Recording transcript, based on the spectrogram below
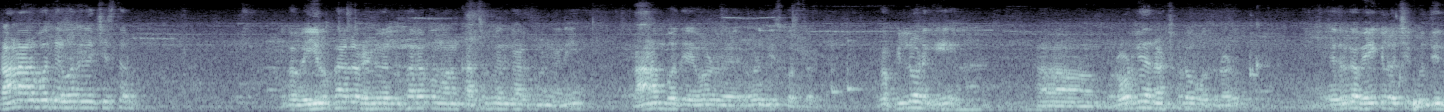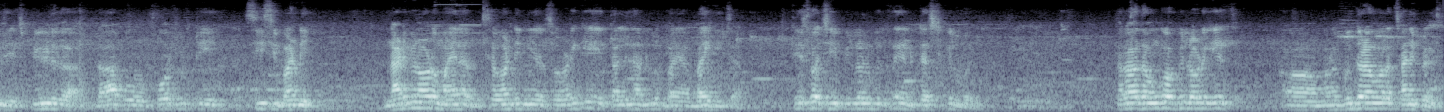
ప్రాణాలు పోతే ఎవరు తెచ్చిస్తారు? ఒక వెయ్యి రూపాయలు రెండు వేల రూపాయలకు మనం ఖర్చుకు వెనుకాడుతున్నాం కానీ ప్రాణం పోతే ఎవడు ఎవడు తీసుకొస్తాడు ఒక పిల్లోడికి రోడ్ రోడ్డు మీద నడుచుకుంటూ పోతున్నాడు. ఎదురుగా వెహికల్ వచ్చి గుద్దింది స్పీడ్గా. దాపు ఫోర్ ఫిఫ్టీ సీసీ బండి. నడిపినవాడు మైనర్ సెవెంటీన్ ఇయర్స్ వాడికి తల్లిదండ్రులు బై బైక్ ఇచ్చారు. తీసుకొచ్చి ఈ పిల్లోడు గుద్దితే ఆయన టెస్ట్కి వెళ్ళిపోయింది తర్వాత ఇంకో పిల్లోడికి మన గుద్దడం వల్ల చనిపోయింది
